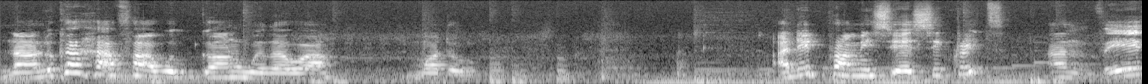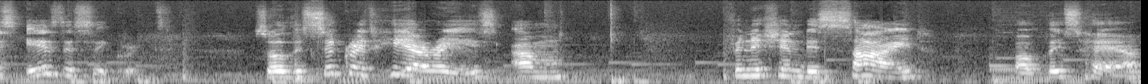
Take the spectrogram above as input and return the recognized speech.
Now look at how far we've gone with our model. I did promise you a secret and this is the secret. So the secret here is I'm finishing the side of this hair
